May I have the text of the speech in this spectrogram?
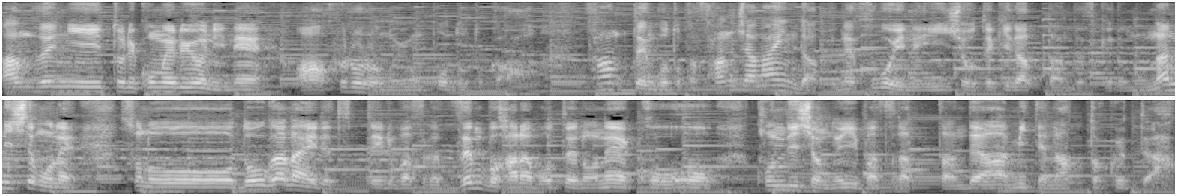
安全に取り込めるようにねあフロロの4ポンドとか3.5とか3じゃないんだってねすごいね印象的だったんですけども何にしてもねその動画内で釣っているバスが全部腹ぼてのねこうコンディションのいいバスだったんであ見て納得ってあ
